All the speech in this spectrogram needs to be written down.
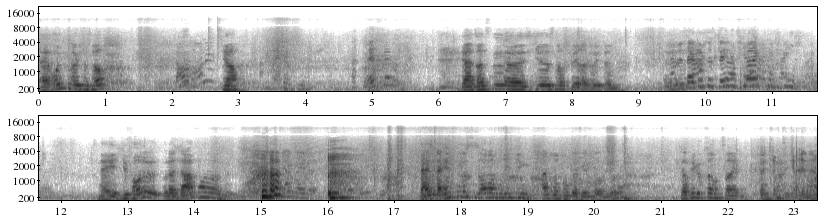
Äh, unten durch das Loch? Ja. Ja, ansonsten äh, hier ist noch schwerer durch dann. Ihr seid durch das kleine Viereck und durch. Nee, hier vorne oder da vorne? Na, also da hinten müsste es auch noch einen richtigen anderen Bunker geben, glaube ich, oder? Ich glaube, hier gibt es noch einen zweiten. Dann treffen sich alle, ne?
